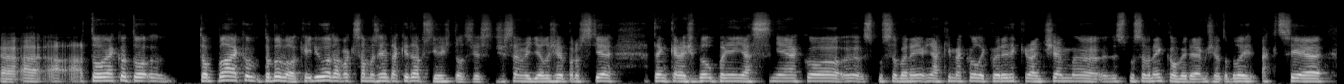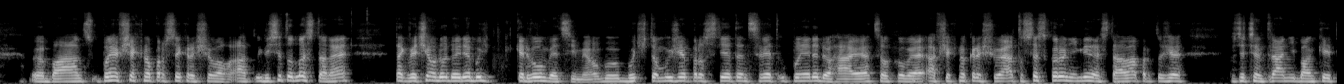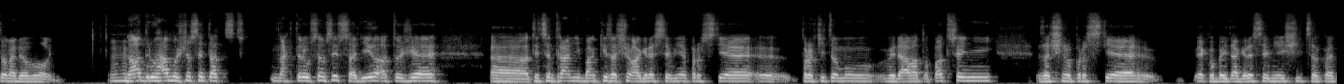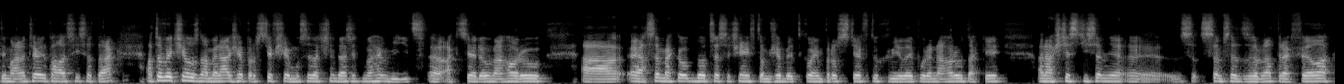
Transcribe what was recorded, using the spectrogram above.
A, a, a to jako to, to, byla jako, to byl velký důvod a pak samozřejmě taky ta příležitost, že, že jsem viděl, že prostě ten crash byl úplně jasně jako eh, způsobený nějakým jako liquidity crunchem eh, způsobený covidem, že to byly akcie, eh, bonds, úplně všechno prostě crashovalo. A když se tohle stane, tak většinou dojde buď ke dvou věcím, jo? buď tomu, že prostě ten svět úplně jde do háje celkově a všechno crashuje a to se skoro nikdy nestává, protože prostě centrální banky to nedovolí. Mm-hmm. No a druhá možnost je ta, na kterou jsem si vsadil a to, že uh, ty centrální banky začnou agresivně prostě uh, proti tomu vydávat opatření, začnou prostě jako být agresivnější celkově ty monetary policies a tak. A to většinou znamená, že prostě všemu se začne dařit mnohem víc, uh, akcie jdou nahoru a já jsem jako byl přesvědčený v tom, že Bitcoin prostě v tu chvíli půjde nahoru taky a naštěstí jsem, mě, uh, jsem se zrovna trefil a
